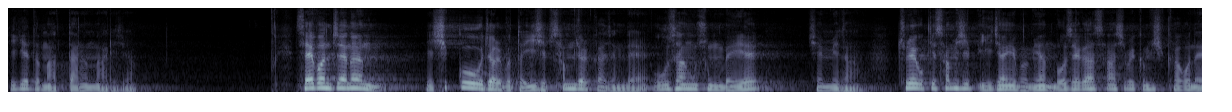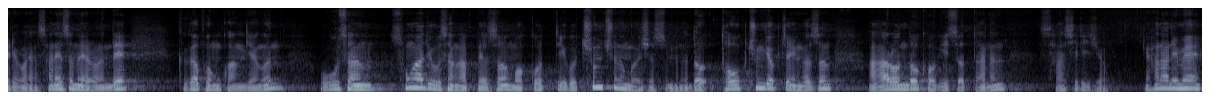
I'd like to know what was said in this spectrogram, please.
이게 더 맞다는 말이죠. 세 번째는 19절부터 23절까지인데 우상숭배의 죄입니다. 출애굽기 32장에 보면 모세가 40일 금식하고 내려와요. 산에서 내려오는데 그가 본 광경은 우상 송아지 우상 앞에서 먹고 뛰고 춤추는 것이었습니다. 더욱 충격적인 것은 아론도 거기 있었다는 사실이죠. 하나님의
